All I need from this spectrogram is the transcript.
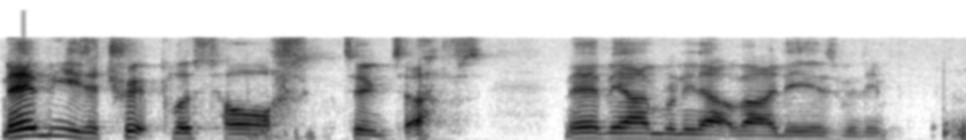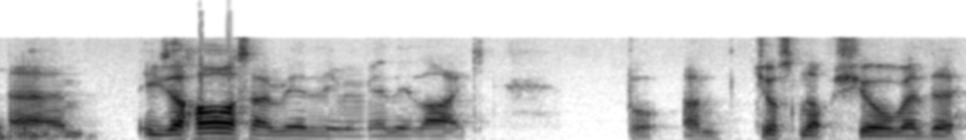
maybe he's a tripless horse, Two Taffs. Maybe I'm running out of ideas with him. Um, he's a horse I really, really like, but I'm just not sure whether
